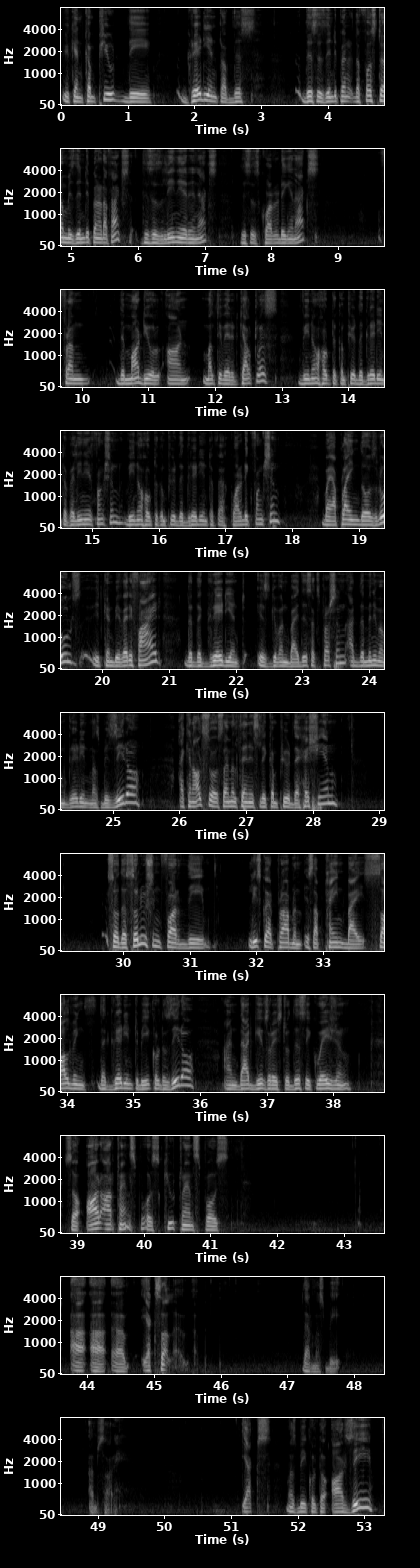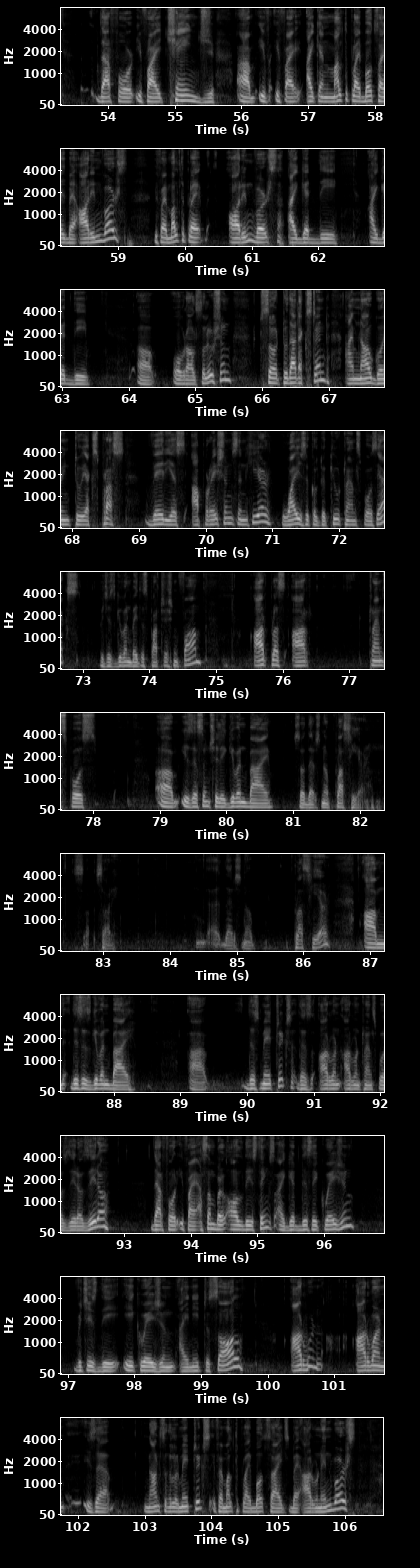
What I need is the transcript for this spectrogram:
You can compute the gradient of this, this is independent the first term is independent of x, this is linear in x, this is quadratic in x. From the module on multivariate calculus. We know how to compute the gradient of a linear function. We know how to compute the gradient of a quadratic function. By applying those rules it can be verified that the gradient is given by this expression at the minimum gradient must be 0. I can also simultaneously compute the Hessian. So the solution for the least square problem is obtained by solving the gradient to be equal to 0 and that gives rise to this equation. So R R transpose Q transpose uh, uh, uh, XL that must be I am sorry X must be equal to RZ therefore if I change um, if, if I, I can multiply both sides by R inverse. If I multiply R inverse I get the I get the uh, overall solution. So to that extent I am now going to express various operations in here. Y is equal to q transpose x which is given by this partition form. R plus R transpose um, is essentially given by so there is no plus here. So, sorry. Uh, there is no plus here um, this is given by uh, this matrix this R1 R1 transpose 0 0. Therefore, if I assemble all these things I get this equation which is the equation I need to solve. R1 R1 is a non-singular matrix if I multiply both sides by R1 inverse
